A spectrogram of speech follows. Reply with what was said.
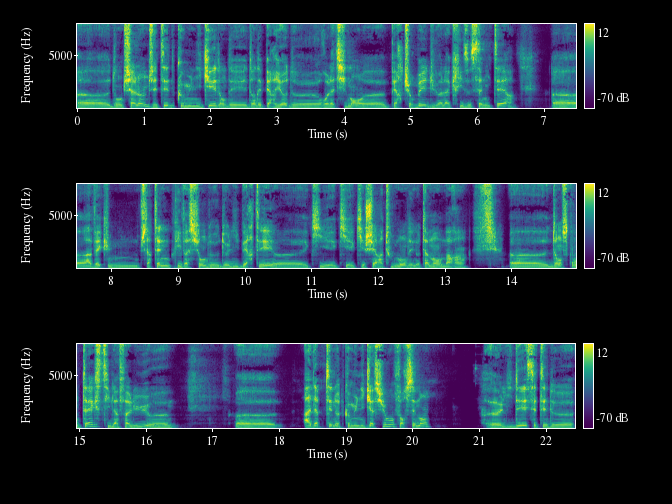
euh, dont le challenge était de communiquer dans des dans des périodes euh, relativement perturbées dues à la crise sanitaire euh, avec une certaine privation de, de liberté euh, qui, est, qui, est, qui est chère à tout le monde et notamment aux marins. Euh, dans ce contexte, il a fallu adapter notre communication, forcément. L'idée, c'était de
